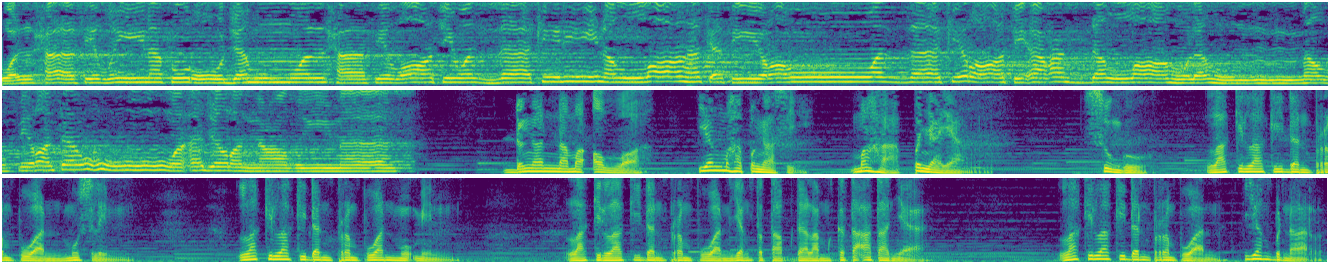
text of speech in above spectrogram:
والحافظين فروجهم والحافظات والذاكرين الله كثيرا والذاكرات أعد الله لهم مغفرة وأجرا عظيما Dengan nama Allah yang Maha Pengasih, Maha Penyayang. Sungguh, laki-laki dan perempuan Muslim laki-laki dan perempuan mukmin, laki-laki dan perempuan yang tetap dalam ketaatannya, laki-laki dan perempuan yang benar,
